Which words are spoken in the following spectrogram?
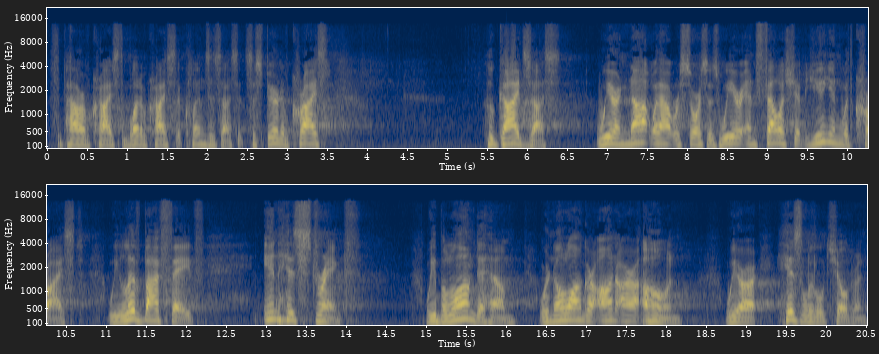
It's the power of Christ, the blood of Christ that cleanses us. It's the Spirit of Christ who guides us. We are not without resources. We are in fellowship, union with Christ. We live by faith in His strength. We belong to Him. We're no longer on our own. We are His little children.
